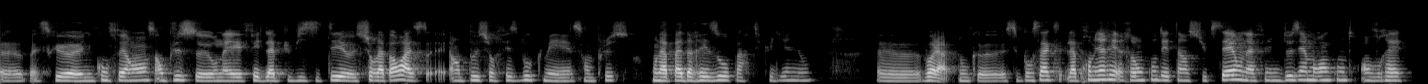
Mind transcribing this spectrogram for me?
Euh, parce que une conférence, en plus, on avait fait de la publicité sur la paroisse, un peu sur Facebook, mais sans plus. On n'a pas de réseau particulier, nous. Voilà, donc c'est pour ça que la première rencontre était un succès. On a fait une deuxième rencontre en vrai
